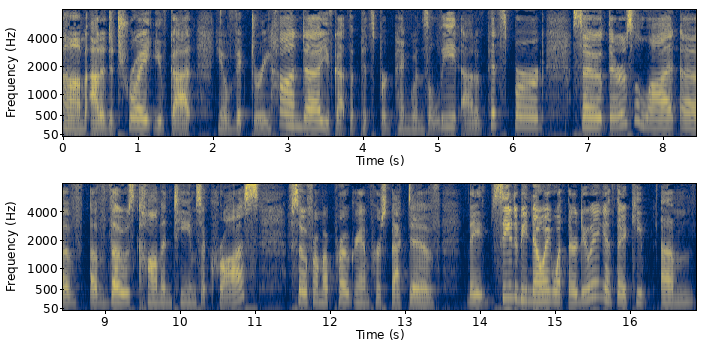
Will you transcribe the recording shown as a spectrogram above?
Um, out of Detroit, you've got, you know, Victory Honda, you've got the Pittsburgh Penguins Elite out of Pittsburgh. So there's a lot of, of those common teams across. So from a program perspective, they seem to be knowing what they're doing if they keep, um,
